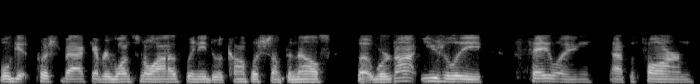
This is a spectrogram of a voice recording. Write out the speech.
will get pushed back every once in a while if we need to accomplish something else, but we're not usually failing at the farm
